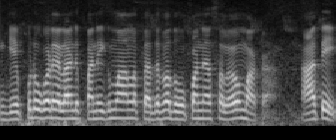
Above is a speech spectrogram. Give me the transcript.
ఇంకెప్పుడు కూడా ఇలాంటి పనికి మాల పెద్ద పెద్ద ఉపన్యాసాలు మాక. ఆపేయి.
